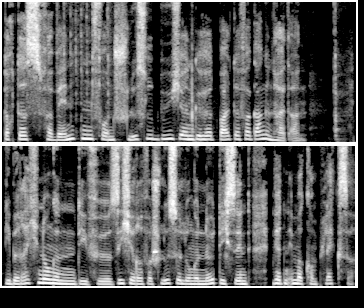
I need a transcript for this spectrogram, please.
Doch das Verwenden von Schlüsselbüchern gehört bald der Vergangenheit an. Die Berechnungen, die für sichere Verschlüsselungen nötig sind, werden immer komplexer.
